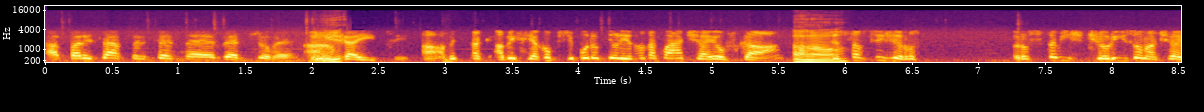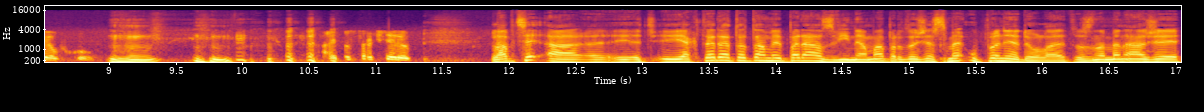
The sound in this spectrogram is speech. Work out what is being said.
a 50% vepřové. Ano. Vynikající. A abych, tak, abych jako připodobnil, je to taková čajovka. Ano. Představ si, že roz, rozstavíš chorizo na čajovku. mhm. A je to strašně dobré. Chlapci, a e, jak teda to tam vypadá s vínama, protože jsme úplně dole, to znamená, že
